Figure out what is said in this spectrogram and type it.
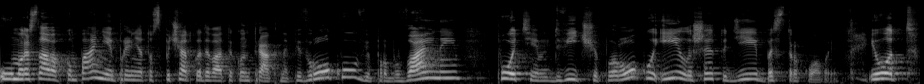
У Мирослава в компанії прийнято спочатку давати контракт на півроку, випробувальний, потім двічі по року і лише тоді безстроковий. І от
